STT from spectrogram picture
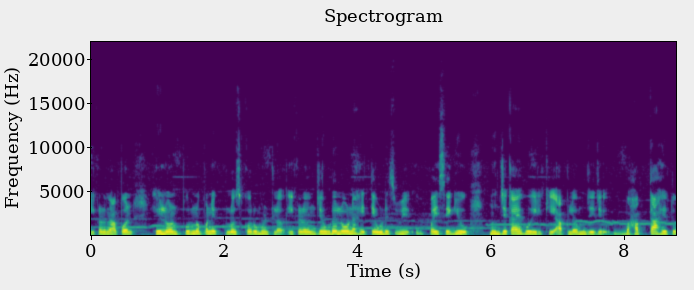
इकडून आपण हे लोन पूर्णपणे क्लोज करू म्हटलं. इकडून जेवढं लोन आहे तेवढेच वि पैसे घेऊ. म्हणजे काय होईल की आपलं म्हणजे जे हप्ता आहे तो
